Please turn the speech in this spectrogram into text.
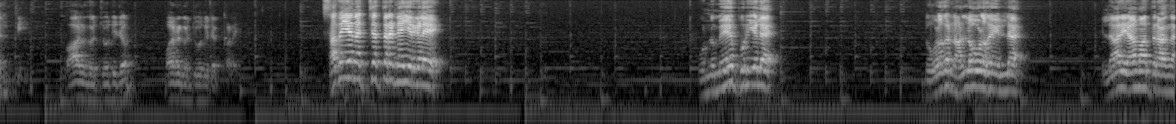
சக்தி. வாழ்க ஜோதிடம் வருக ஜோதிட கலை சதய நட்சத்திர நேயர்களே ஒண்ணுமே புரியல. இந்த உலகம் நல்ல உலகம் இல்லை. எல்லாரும் ஏமாத்துறாங்க.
